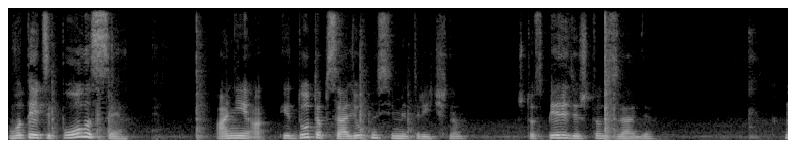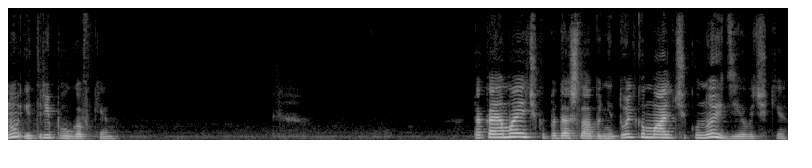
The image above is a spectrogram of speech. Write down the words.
Вот эти полосы они идут абсолютно симметрично. Что спереди, что сзади. Ну и три пуговки. Такая маечка подошла бы не только мальчику, но и девочке.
